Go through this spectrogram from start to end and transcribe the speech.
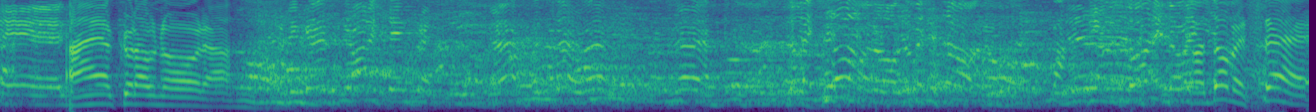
Eh, Ah, è ancora un'ora. Ricreazione sempre. Eh, eh, eh. Dove sono? Ma dove sei?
